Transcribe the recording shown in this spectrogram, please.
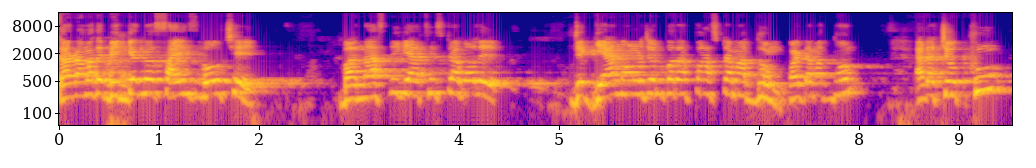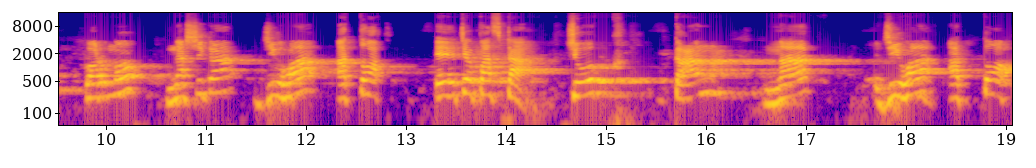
কারণ আমাদের বিজ্ঞান বা সায়েন্স বলছে বা নাস্তিক অ্যাথিস্টরা বলে যে জ্ঞান অর্জন করার পাঁচটা মাধ্যম। কয়টা মাধ্যম? একটা চক্ষু, কর্ণ, নাসিকা, জিহ্বা আর ত্বক এই হচ্ছে পাঁচটা। চোখ, কান, নাক, জিহ্বা আর ত্বক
